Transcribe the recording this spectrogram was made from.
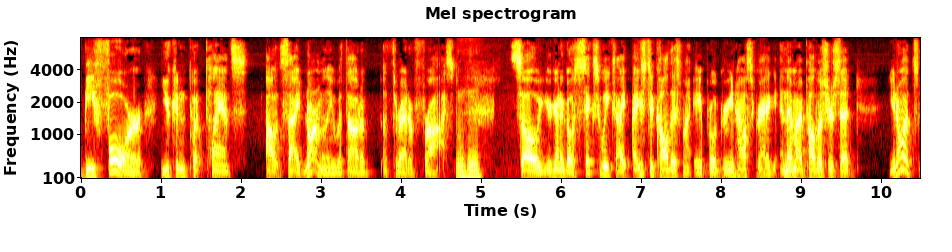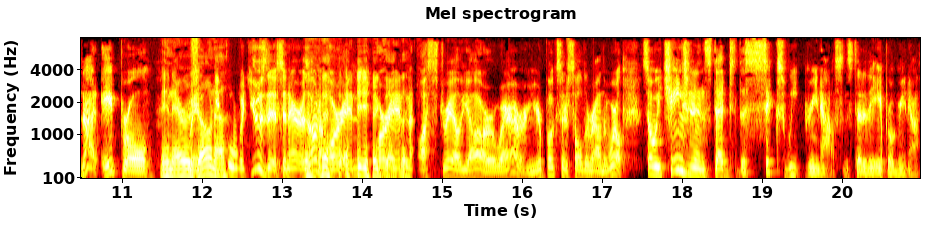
before you can put plants outside normally without a, a threat of frost. Mm-hmm. So you're going to go six weeks. I, I used to call this my April greenhouse, Greg. And then my publisher said, you know, it's not April in Arizona. People would use this in Arizona or in exactly. or in Australia or wherever. Your books are sold around the world. So we changed it instead to the six week greenhouse instead of the April greenhouse.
